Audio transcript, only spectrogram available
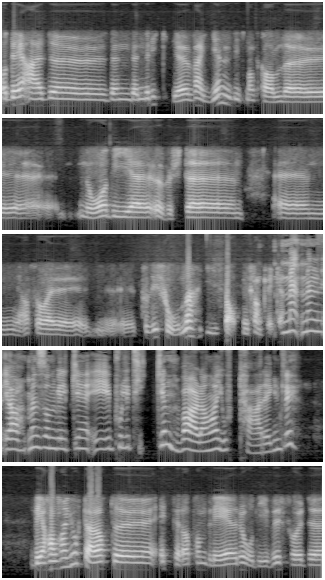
Og Det er uh, den, den, riktige veien hvis man skal uh, nå de øverste altså, posisjonene i staten i Frankrike. Men, men, ja, men sånn, hvilke, i politikken, hva er det han har gjort her, egentlig? Det han har gjort, er at eh, etter at han ble rådgiver for eh,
